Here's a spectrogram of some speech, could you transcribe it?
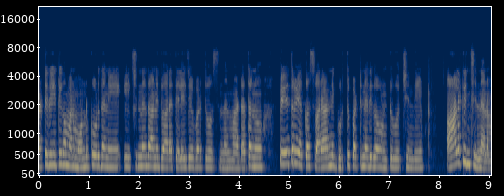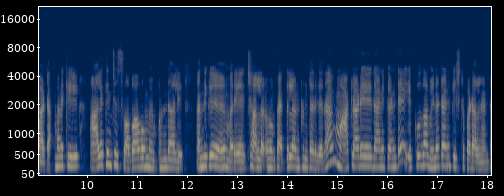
అట్టి రీతిగా మనం వండకూడదని ఈ చిన్న దాని ద్వారా తెలియజేయబడుతూ వస్తుంది తను పేతురు యొక్క స్వరాన్ని గుర్తుపట్టినదిగా ఉంటూ వచ్చింది. ఆలకించింది అనమాట మనకి ఆలకించే స్వభావం ఉండాలి. అందుకే మరి చాలా పెద్దలు అంటుంటారు కదా మాట్లాడే దానికంటే ఎక్కువగా వినటానికి ఇష్టపడాలనంట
